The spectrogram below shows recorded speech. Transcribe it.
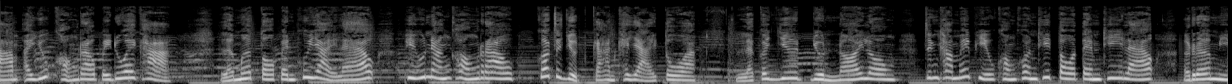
ตามอายุของเราไปด้วยค่ะ และเมื่อโตเป็นผู้ใหญ่แล้ว ผิวหนังของเราก็จะหยุดการขยายตัว และก็ยืดหยุ่นน้อยลง จึงทำให้ผิวของคนที่โตเต็มที่แล้ว เริ่มมี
